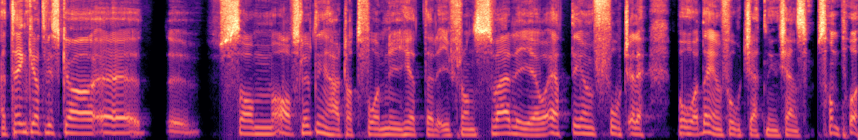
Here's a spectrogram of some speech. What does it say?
Jag tänker att vi ska som avslutning här ta två nyheter ifrån Sverige. Och ett är en fort eller båda är en fortsättning känns som på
